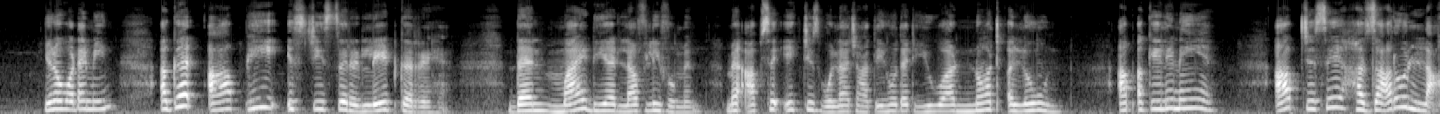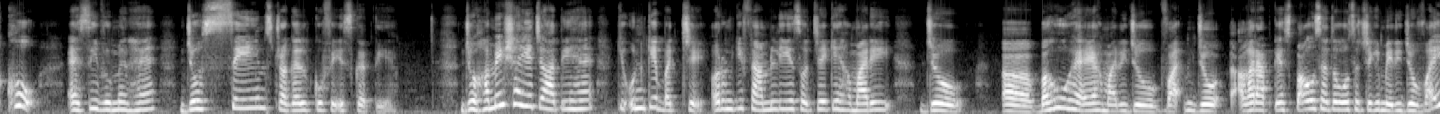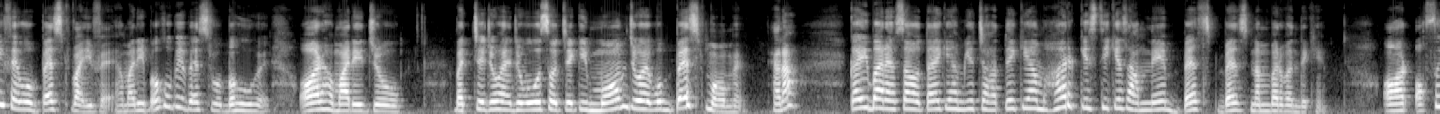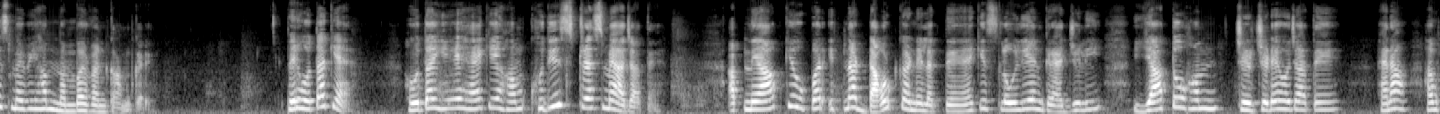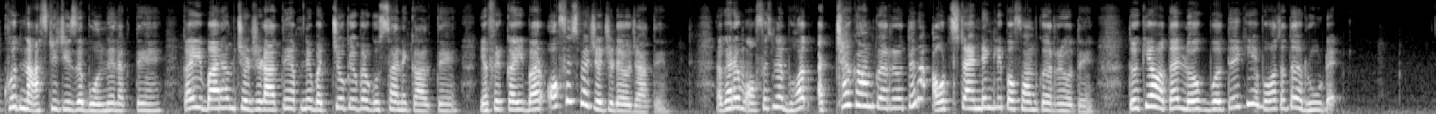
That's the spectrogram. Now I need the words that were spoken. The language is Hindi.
You know what I mean अगर आप भी इस चीज़ से रिलेट कर रहे हैं then my dear lovely women मैं आपसे एक चीज़ बोलना चाहती हूँ that you are not alone आप अकेले नहीं हैं। आप जैसे हज़ारों लाखों ऐसी वुमेन हैं जो सेम स्ट्रगल को फेस करती हैं। जो हमेशा ये चाहती हैं कि उनके बच्चे और उनकी फैमिली ये सोचे कि हमारी जो बहू है हमारी जो जो अगर आपके स्पाउस हैं तो वो सोचे कि मेरी जो वाइफ है वो बेस्ट वाइफ है। हमारी बहू भी बेस्ट बहू है। और हमारे जो बच्चे जो हैं जो वो सोचे कि मॉम जो है वो बेस्ट मॉम है। है ना? कई बार ऐसा होता है कि हम ये चाहते हैं कि हम हर किसी के सामने बेस्ट बेस्ट नंबर वन दिखें और ऑफ़िस में भी हम नंबर वन काम करें। फिर होता क्या है? होता ये है कि हम खुद ही स्ट्रेस में आ जाते हैं। अपने आप के ऊपर इतना डाउट करने लगते हैं कि स्लोली एंड ग्रेजुअली या तो हम चिड़चिड़े हो जाते हैं, है ना? हम खुद नास्टी चीज़ें बोलने लगते हैं। कई बार हम चिड़चिड़ाते हैं, अपने बच्चों के ऊपर गुस्सा निकालते हैं या फिर कई बार ऑफ़िस में चिड़चिड़े हो जाते हैं। अगर हम ऑफ़िस में बहुत अच्छा काम कर रहे होते हैं ना आउटस्टैंडिंगली परफॉर्म कर रहे होते हैं तो क्या होता है, लोग बोलते हैं कि ये बहुत ज़्यादा रूड है।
